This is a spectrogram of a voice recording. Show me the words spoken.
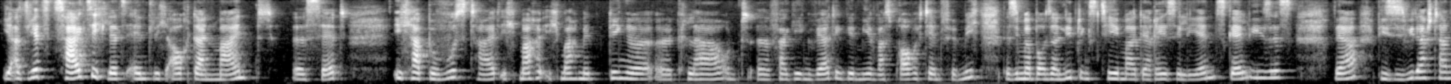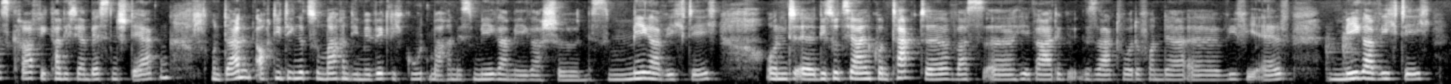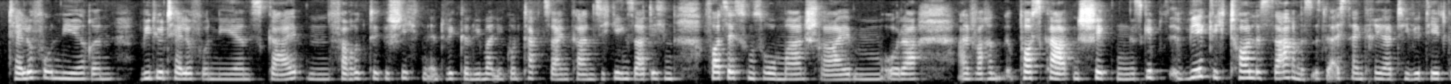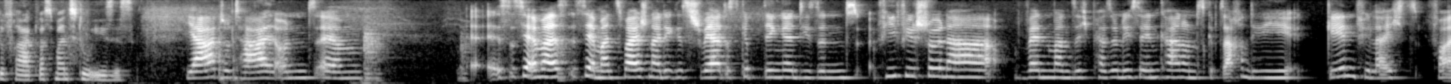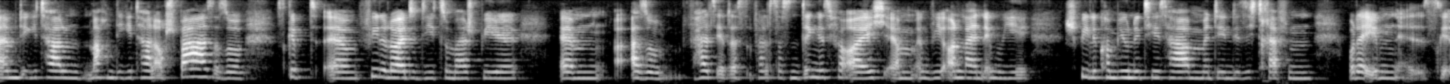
ja, also jetzt zeigt sich letztendlich auch dein Mindset. Ich habe Bewusstheit, ich mache, ich mache mir Dinge äh, klar und äh, vergegenwärtige mir, was brauche ich denn für mich. Da sind wir bei unserem Lieblingsthema der Resilienz, gell, Isis? Ja, diese Widerstandskraft, wie kann ich die am besten stärken? Und dann auch die Dinge zu machen, die mir wirklich gut machen, ist mega, mega schön, ist mega wichtig. Und äh, die sozialen Kontakte, was äh, hier gerade gesagt wurde von der äh, Wifi 11, mega wichtig. Telefonieren, Videotelefonieren, Skypen, verrückte Geschichten entwickeln, wie man in Kontakt sein kann, sich gegenseitig einen Fortsetzungsroman schreiben oder einfach Postkarten schicken. Es gibt wirklich tolle Sachen. Es ist, da ist dann Kreativität gefragt. Was meinst du, Isis? Ja, total. Und ähm, es ist ja immer, es ist ja immer ein zweischneidiges Schwert. Es gibt Dinge, die sind viel, viel schöner, wenn man sich persönlich sehen kann. Und es gibt Sachen, die gehen vielleicht vor allem digital und machen digital auch Spaß. Also es gibt ähm, viele Leute, die zum Beispiel, ähm, also falls ihr das, falls das ein Ding ist für euch, ähm, irgendwie online irgendwie Spiele-Communities haben, mit denen die sich treffen. Oder eben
